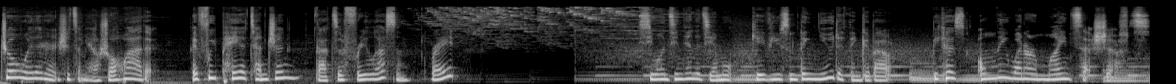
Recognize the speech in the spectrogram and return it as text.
周围的人是怎么样说话的。If we pay attention, that's a free lesson, right? 希望今天的节目 gave you something new to think about, because only when our mindset shifts,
